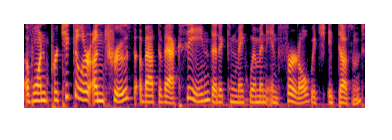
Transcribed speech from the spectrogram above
of one particular untruth about the vaccine that it can make women infertile, which it doesn't.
